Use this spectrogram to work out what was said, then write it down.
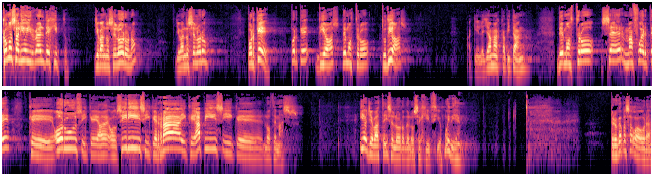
¿Cómo salió Israel de Egipto? Llevándose el oro, ¿no? Llevándose el oro. ¿Por qué? Porque Dios demostró, tu Dios, a quien le llamas capitán, demostró ser más fuerte que Horus y que Osiris y que Ra y que Apis y que los demás. Y os llevasteis el oro de los egipcios. Muy bien. Pero ¿qué ha pasado ahora?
